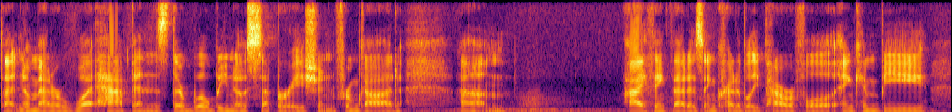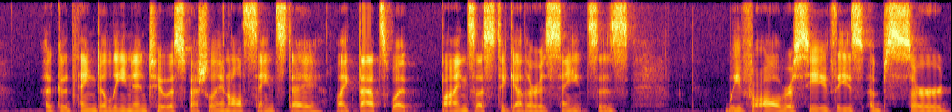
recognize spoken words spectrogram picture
that no matter what happens, there will be no separation from God. Um, I think that is incredibly powerful and can be a good thing to lean into, especially in All Saints Day. Like that's what binds us together as saints is we've all received these absurd,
